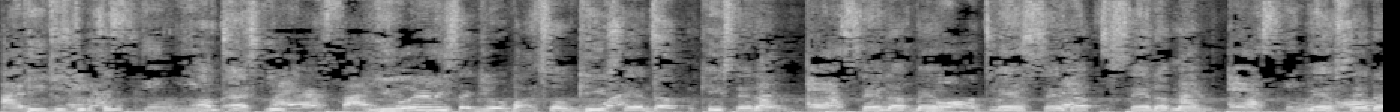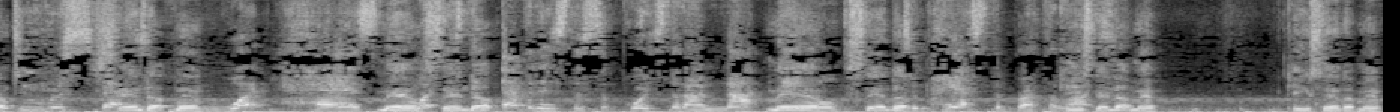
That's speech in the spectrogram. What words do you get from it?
I'm can you just do the asking finger? I'm to asking clarify You literally me said you apply. So can you stand up? Can you stand up? I'm asking stand up, with ma'am. all due ma'am, stand up. Stand up, ma'am. I'm asking with ma'am, stand all up. due respect. Stand up, ma'am. What has Ma'am, what is stand the up. evidence that supports that I'm not Ma'am, able stand up. to pass the breathalyzer? Can you stand up, ma'am? Can you stand up, man?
